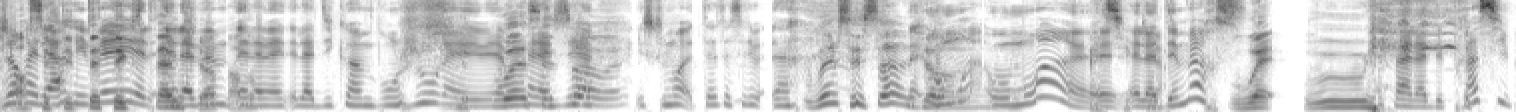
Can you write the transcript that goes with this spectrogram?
Genre, Alors, elle est arrivée, elle, extrême, elle a vois, même- elle, a, elle a dit quand même bonjour et, et Ouais, après elle a c'est dit ça, ouais. Excuse-moi, t'es célibataire. Ouais, c'est ça. Genre, au moins, au moins elle, c'est elle a des mœurs. Ouais, oui. Enfin, elle a des principes.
